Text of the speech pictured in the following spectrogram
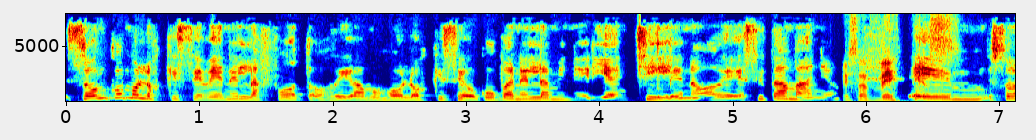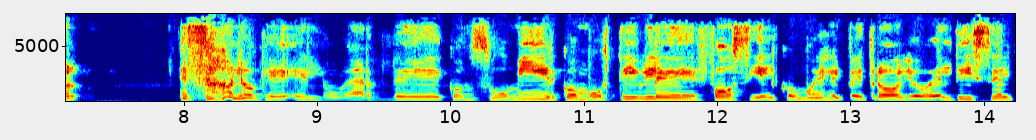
Son como los que se ven en las fotos, digamos, o los que se ocupan en la minería en Chile, ¿no? De ese tamaño. Esas bestias. Eh, sol- solo que en lugar de consumir combustible fósil, como es el petróleo o el diésel,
